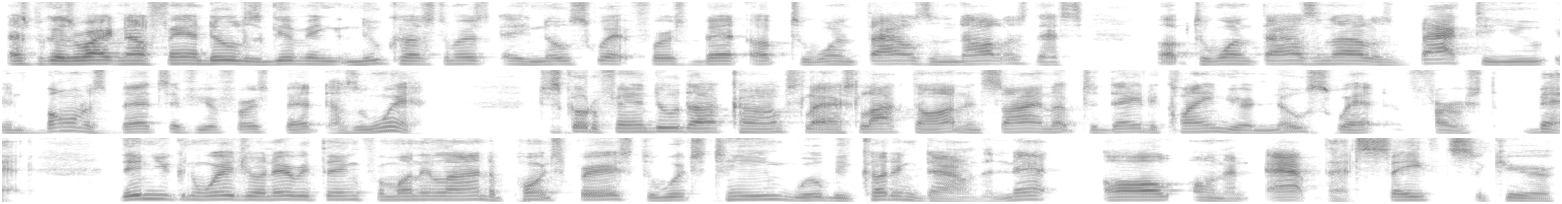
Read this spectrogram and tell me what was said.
That's because right now FanDuel is giving new customers a no sweat first bet up to $1,000. That's up to $1,000 back to you in bonus bets if your first bet doesn't win. Just go to fanduel.com slash locked on and sign up today to claim your no sweat first bet. Then you can wager on everything from money line to point spreads to which team will be cutting down the net, all on an app that's safe, secure,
